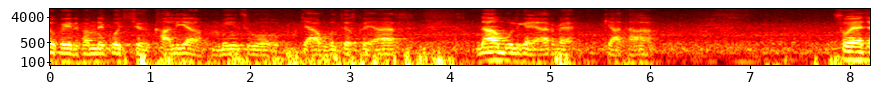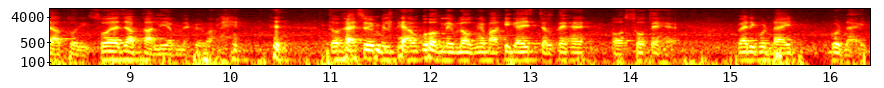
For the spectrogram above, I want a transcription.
तो फिर हमने कुछ खा लिया मीन्स वो क्या बोलते हैं उसको यार? नाम भूल गया यार मैं, क्या था? सोया चाप सॉरी सोया चाप खा लिया हमने फिर वाले तो ऐसे भी मिलते हैं आपको अगले ब्लॉग में। बाकी गाइस चलते हैं और सोते हैं। Very good night good night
